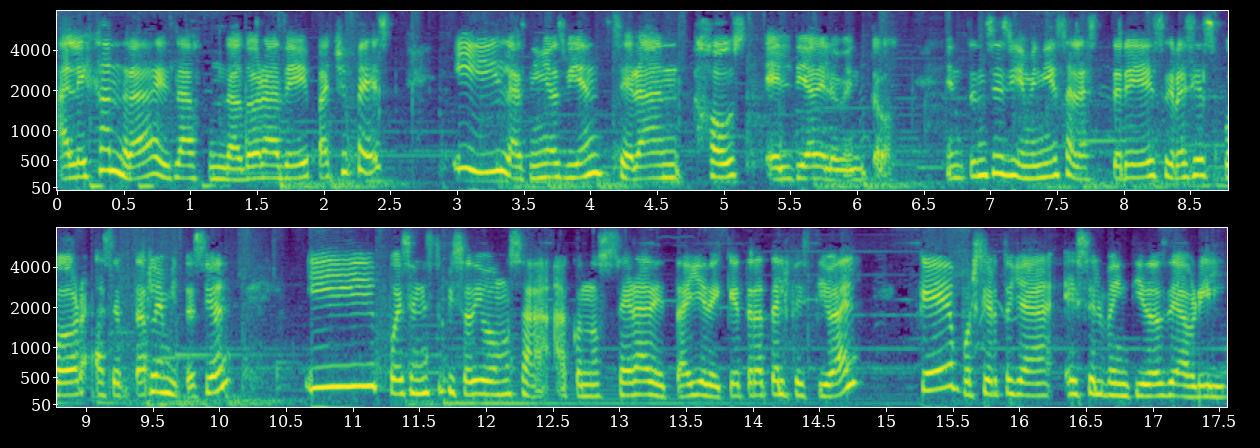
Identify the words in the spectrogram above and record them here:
Alejandra es la fundadora de Pachefest y las niñas bien serán host el día del evento. Entonces, bienvenidas a las tres, gracias por aceptar la invitación. Y pues en este episodio vamos a, conocer a detalle de qué trata el festival, que por cierto ya es el 22 de abril.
